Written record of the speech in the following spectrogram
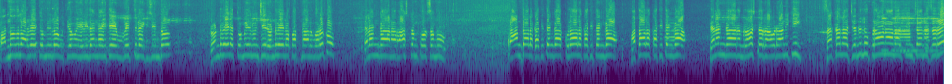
పంతొమ్మిది వందల అరవై తొమ్మిదిలో ఉద్యమం ఏ విధంగా అయితే ఉవ్వెత్తులెగిసిందో రెండు వేల తొమ్మిది నుంచి రెండు వేల పద్నాలుగు వరకు తెలంగాణ రాష్ట్రం కోసము ప్రాంతాలకు అతీతంగా కులాలకు అతీతంగా మతాలకు అతీతంగా తెలంగాణ రాష్ట్రం రావడానికి సకల జనులు ప్రాణాలు అర్పించైనా సరే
